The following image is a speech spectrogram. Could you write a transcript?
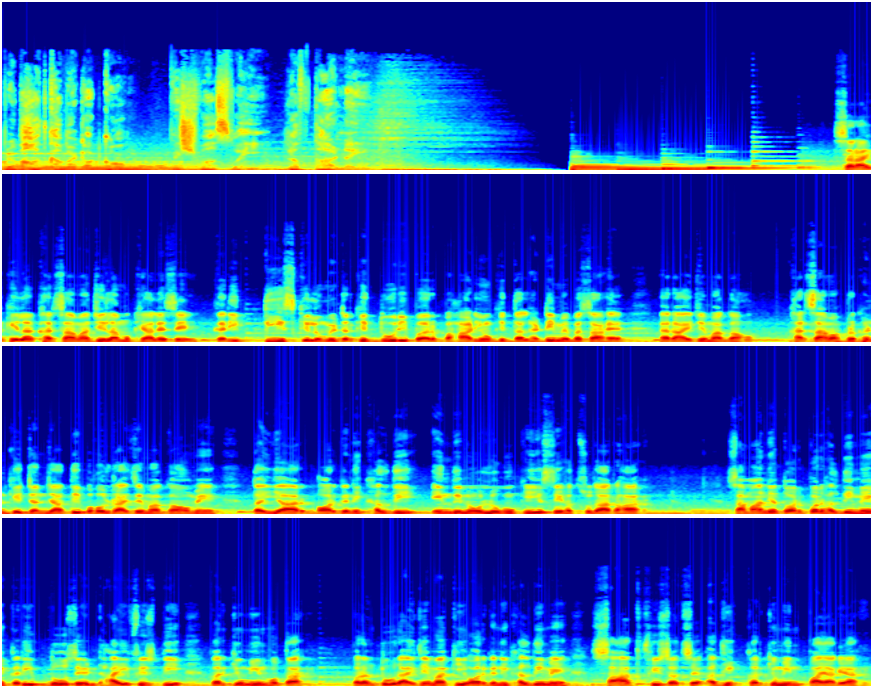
Prabhat Khabar dot com विश्वास वही, रफ्तार नहीं। सरायकेला खरसावां जिला मुख्यालय से करीब 30 किलोमीटर की दूरी पर पहाड़ियों की तलहटी में बसा है रायजेमा गाँव। खरसावां प्रखंड की जनजाति बहुल रायजेमा गाँव में तैयार ऑर्गेनिक हल्दी इन दिनों लोगों की सेहत सुधार रहा है। सामान्य तौर पर हल्दी में करीब दो से ढाई फ़ीसदी करक्यूमिन होता है। परंतु रायजेमा की ऑर्गेनिक हल्दी में सात फ़ीसद से अधिक करक्यूमिन पाया गया है।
